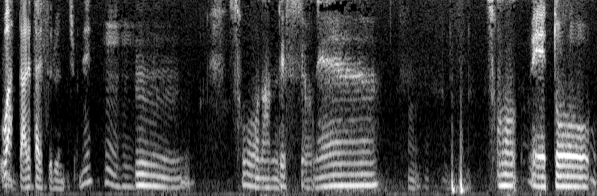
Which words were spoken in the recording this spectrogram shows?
わっと荒れたりするんでしょうね。あ。うんうんう。ん。そうなんですよね。その、えっ、と、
